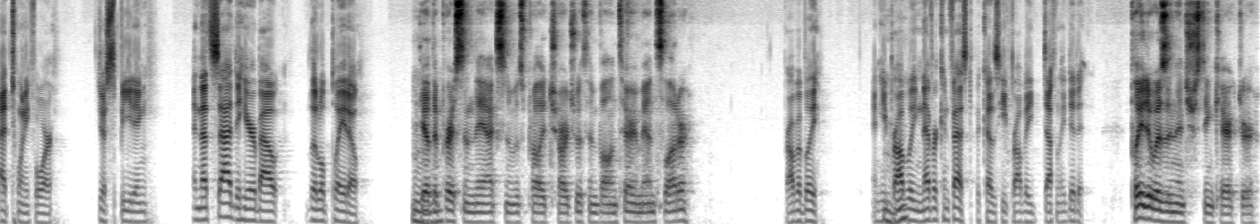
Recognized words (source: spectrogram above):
at 24 just speeding And that's sad to hear about little Plato. The other person in the accident was probably charged with involuntary manslaughter. Probably. And he Mhm. probably never confessed because he probably definitely did it. Plato was an interesting character.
